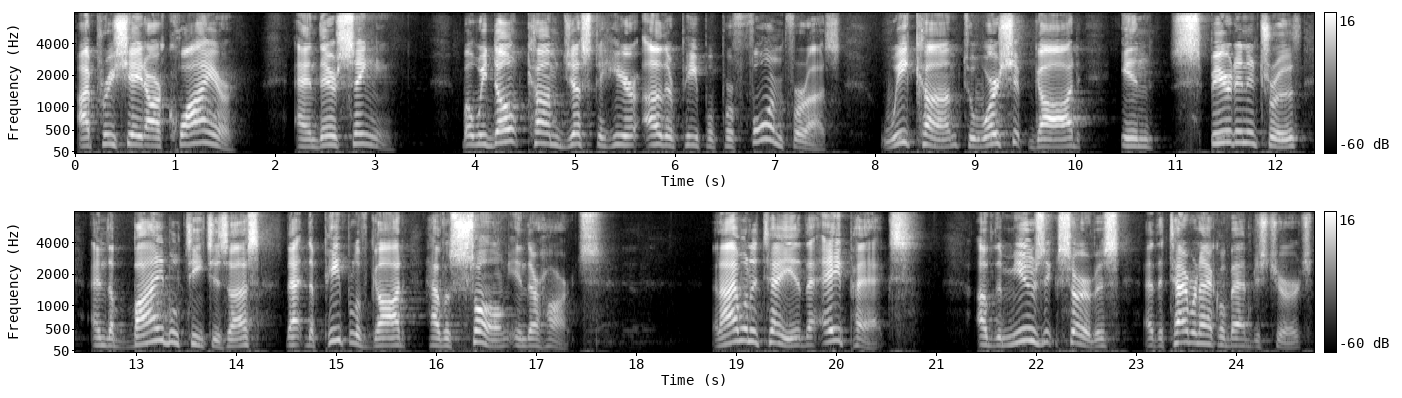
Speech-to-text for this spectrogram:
I appreciate our choir and their singing. But we don't come just to hear other people perform for us. We come to worship God in spirit and in truth, and the Bible teaches us that the people of God have a song in their hearts. And I want to tell you the apex of the music service at the Tabernacle Baptist Church,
